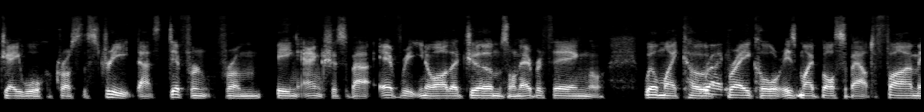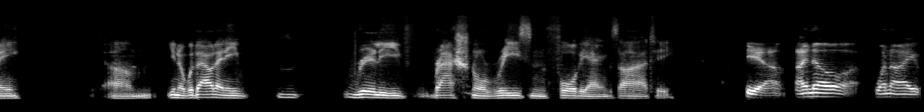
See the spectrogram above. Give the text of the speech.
jaywalk across the street, that's different from being anxious about every, you know, are there germs on everything or will my code right. break or is my boss about to fire me? Um, you know, without any really rational reason for the anxiety. Yeah, I know when I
